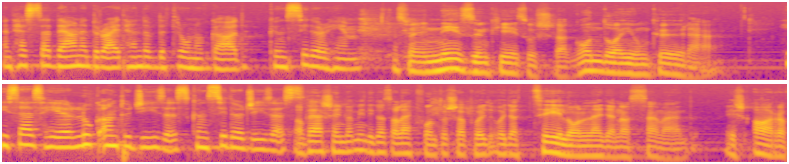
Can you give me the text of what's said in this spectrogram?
and has sat down at the right hand of the throne of God. Consider him. Azt mondja, nézzünk Jézusra, gondoljunk őrá. He says here, Look unto Jesus, consider Jesus. A versenyben mindig az a legfontosabb, hogy, hogy a célon legyen a szemed, és arra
